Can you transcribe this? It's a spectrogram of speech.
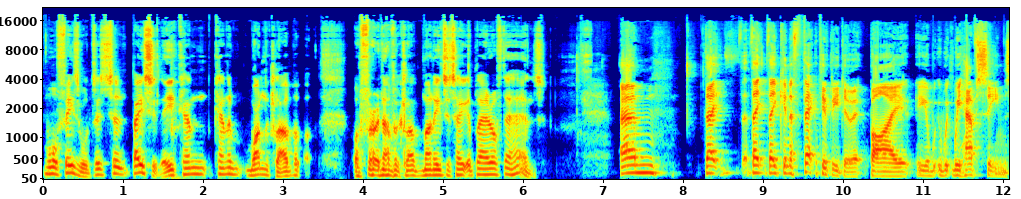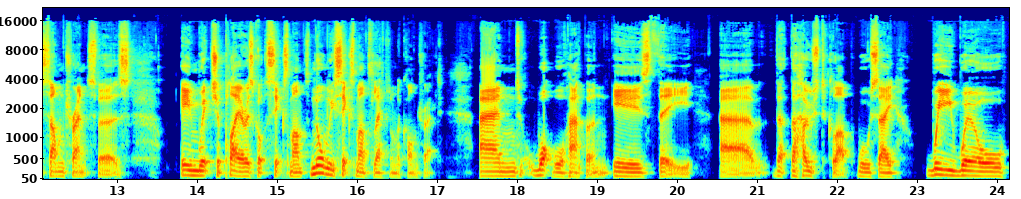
more feasible. So basically, can can one club offer another club money to take a player off their hands? Um, they, they they can effectively do it by we have seen some transfers in which a player has got six months, normally six months left on the contract, and what will happen is the uh, the, the host club will say we will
